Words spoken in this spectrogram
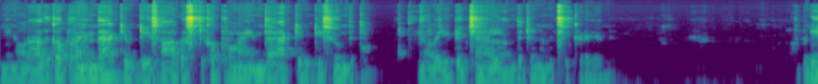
என்னோடய அதுக்கப்புறம் எந்த ஆக்டிவிட்டீஸ் ஆகஸ்ட்டுக்கு அப்புறம் நான் எந்த ஆக்டிவிட்டீஸும் வந்துட்டு என்னோடய யூடியூப் சேனலில் வந்துட்டு நான் வச்சு கிடையாது. அப்படி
